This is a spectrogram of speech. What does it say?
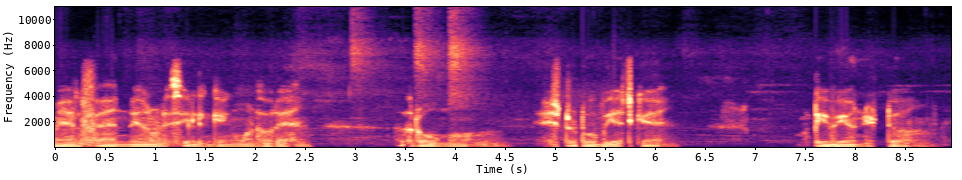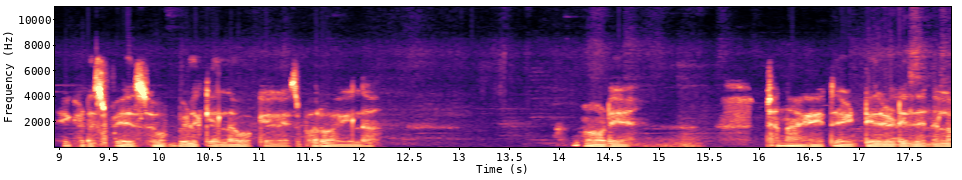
ಮೇಲೆ ಫ್ಯಾನ್ ನೋಡಿ ಸೀಲಿಂಗ್ ಹಿಂಗೆ ಮಾಡವ್ರೆ ರೂಮು ಎಷ್ಟು two B H K T V unit ಈ ಕಡೆ ಸ್ಪೇಸು ಬೆಳಕೆಲ್ಲ ಓಕೆ ಗೈಸ್ ಪರವಾಗಿಲ್ಲ. ನೋಡಿ, ಚೆನ್ನಾಗೈತೆ ಇಂಟೀರಿಯರ್ ಡಿಸೈನ್ ಎಲ್ಲ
